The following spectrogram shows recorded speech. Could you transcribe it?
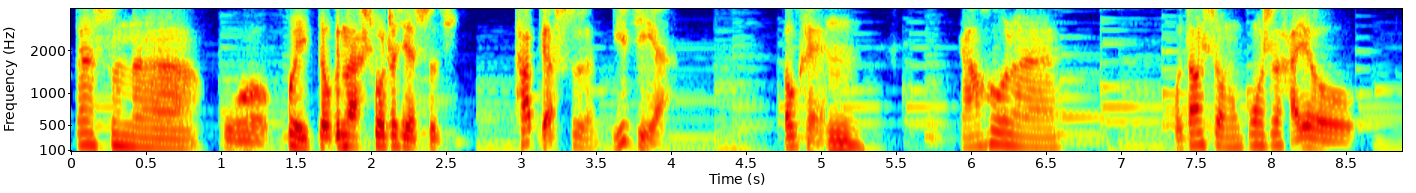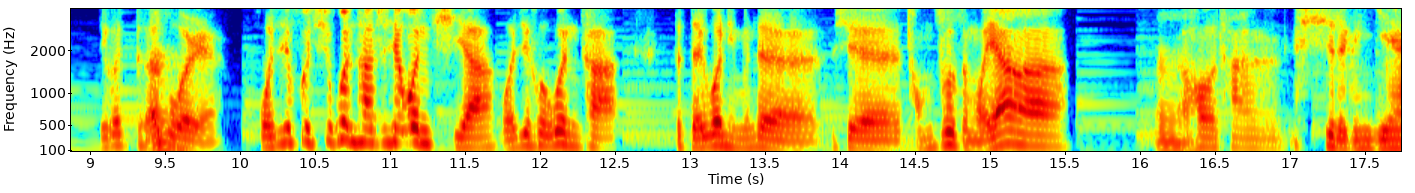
但是呢，我会都跟他说这些事情，他表示理解，OK，嗯然后呢，我当时我们公司还有一个德国人，我就会去问他这些问题啊，我就会问他在德国你们的那些同志怎么样啊？嗯，然后他吸了根烟，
